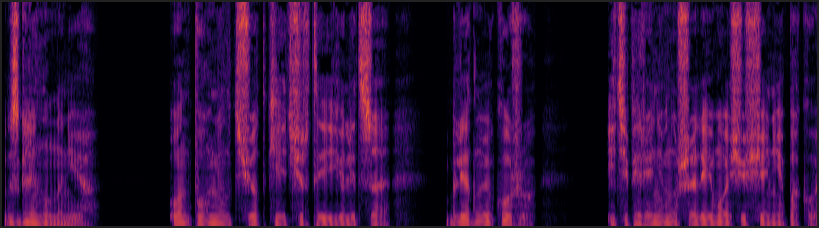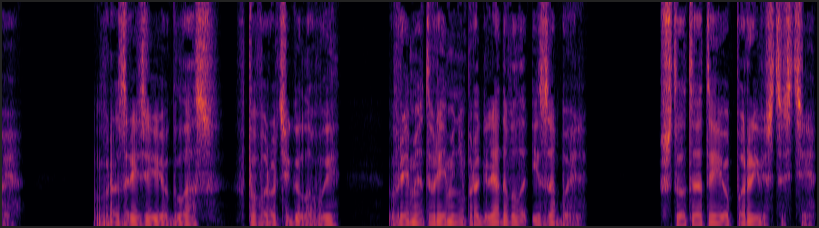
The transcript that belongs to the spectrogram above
взглянул на нее. Он помнил четкие черты ее лица, бледную кожу, и теперь они внушали ему ощущение покоя. В разрезе ее глаз, в повороте головы, время от времени проглядывала Изабель. Что-то от ее порывистости,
